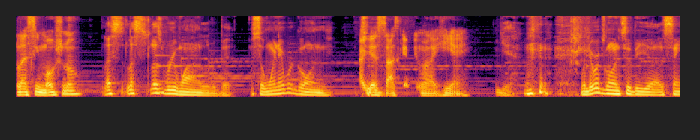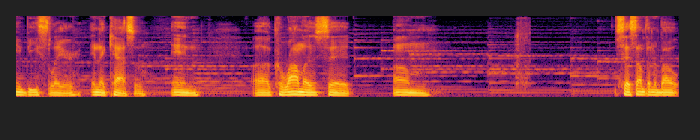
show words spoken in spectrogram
less emotional. let's let's let's rewind a little bit. So when they were going, I to- guess Sasuke be more like Hiei. Yeah. when they were going to the uh, Saint Beast Slayer in the castle, and uh, Kurama said, um, said something about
